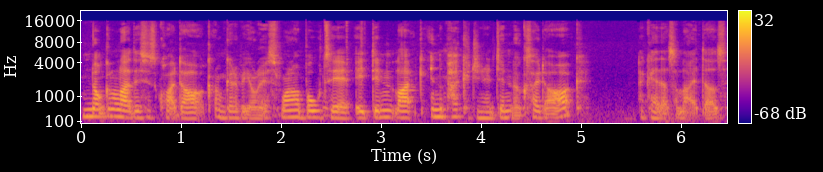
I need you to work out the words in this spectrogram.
Not gonna lie, this is quite dark, I'm gonna be honest. When I bought it, it didn't like, in the packaging it didn't look so dark. Okay, that's a lie, it does.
